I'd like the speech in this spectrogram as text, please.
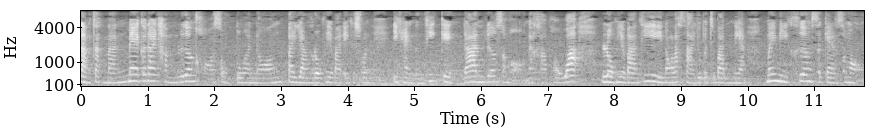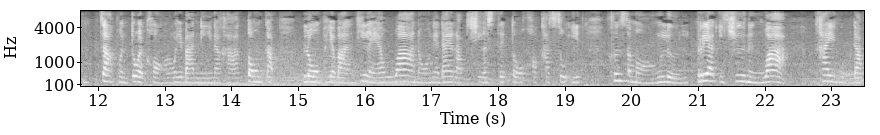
หลังจากนั้นแม่ก็ได้ทำเรื่องขอส่งตัวน้องไปยังโรงพยาบาลเอกชน อีกแห่งหนึ่งที่เก่งด้านเรื่องสมองนะคะ เพราะว่าโรงพยาบาลที่น้องรักษาอยู่ปัจจุบันเนี่ยไม่มีเครื่องสแกนสมอง จากผลตรวจของโรงพยาบาลนี้นะคะ ตรงกับโรงพยาบาลที่แล้วว่าน้องเนี่ยได้รับเชื้อ Streptococcus suis ขึ้นสมองหรือเรียกอีกชื่อหนึ่งว่าไข้หูดับ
